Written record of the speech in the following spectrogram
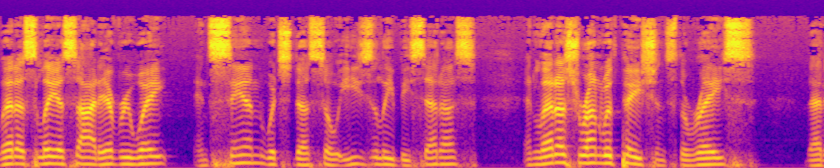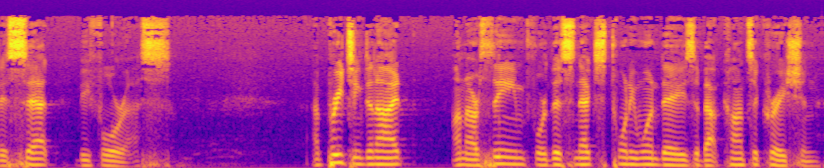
let us lay aside every weight and sin which does so easily beset us, and let us run with patience the race that is set before us. I'm preaching tonight on our theme for this next 21 days about consecration,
